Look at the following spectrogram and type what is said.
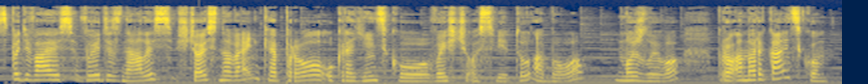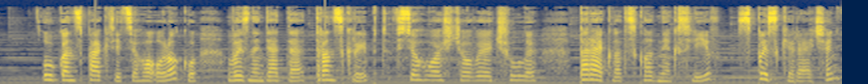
Сподіваюсь, ви дізнались щось новеньке про українську вищу освіту або, можливо, про американську. У конспекті цього уроку ви знайдете транскрипт всього, що ви чули, переклад складних слів, списки речень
